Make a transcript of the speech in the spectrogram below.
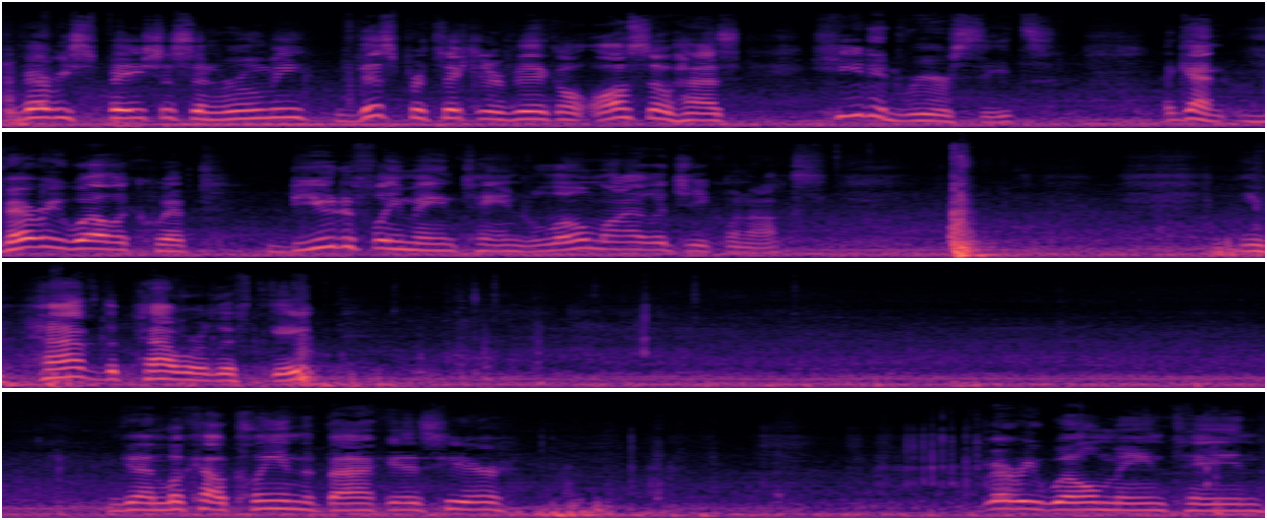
Very spacious and roomy. This particular vehicle also has heated rear seats. Again, very well equipped, beautifully maintained, low mileage Equinox. You have the power lift gate. Again, look how clean the back is here. Very well maintained.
